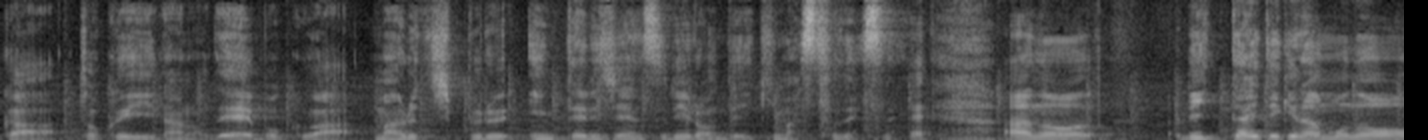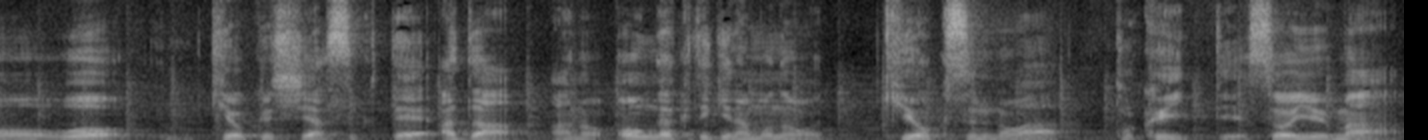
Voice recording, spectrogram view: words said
が得意なので僕はマルチプルインテリジェンス理論でいきますとですね あの立体的なものを記憶しやすくてあとはあの音楽的なものを記憶するのは得意っていうそういう、ま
